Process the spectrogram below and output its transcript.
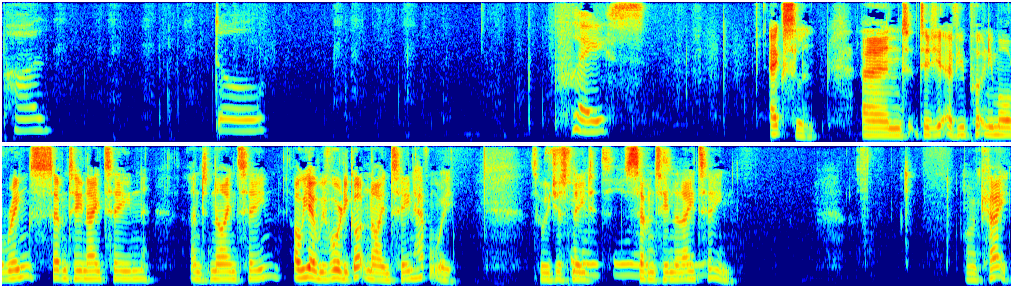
Puddle. Place. Excellent. And did you have you put any more rings? 17, 18 and 19? Oh yeah, we've already got 19, haven't we? So we just need 17, 17 and 18. Okay.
